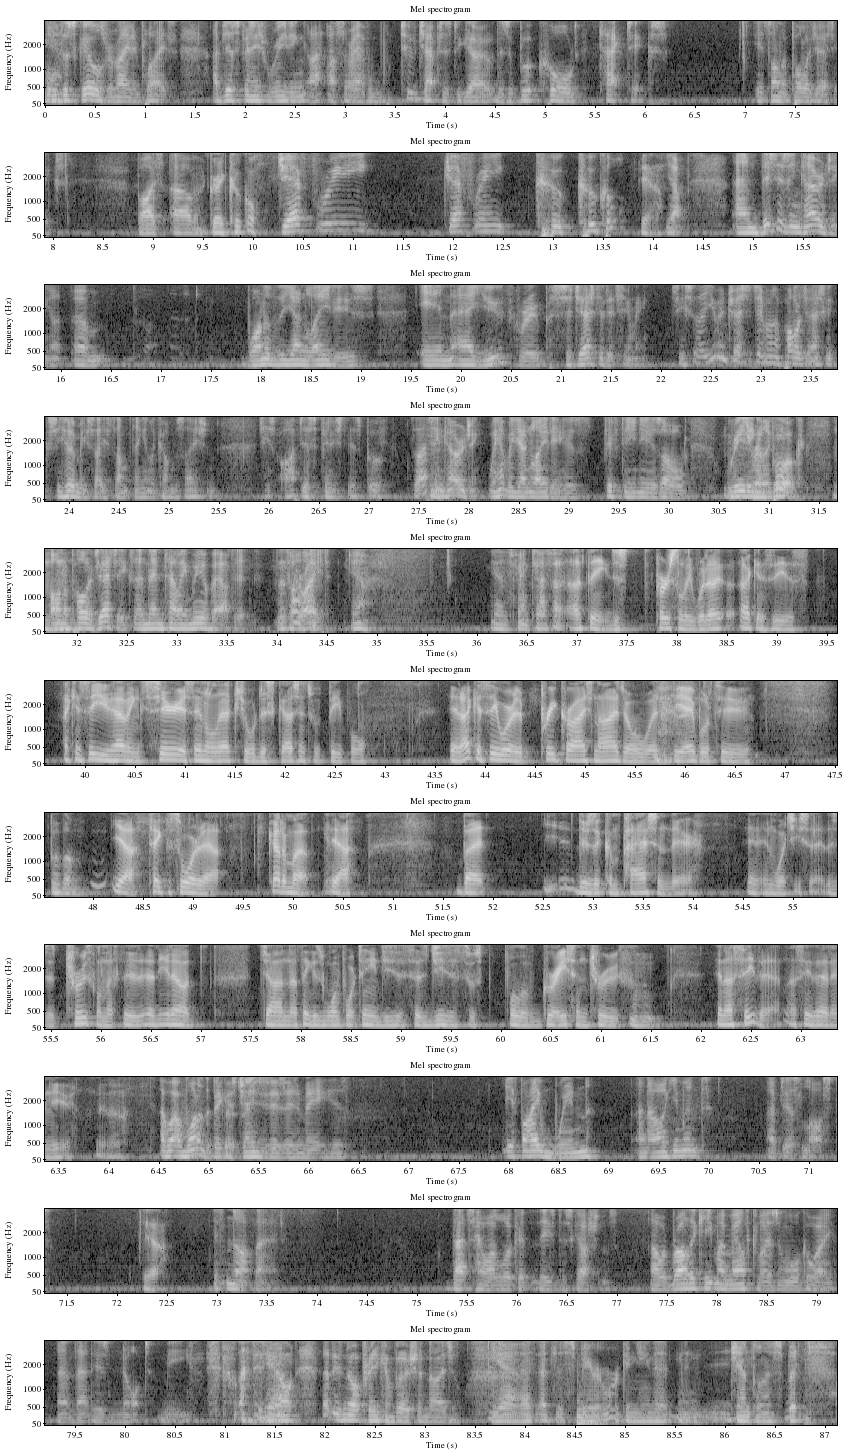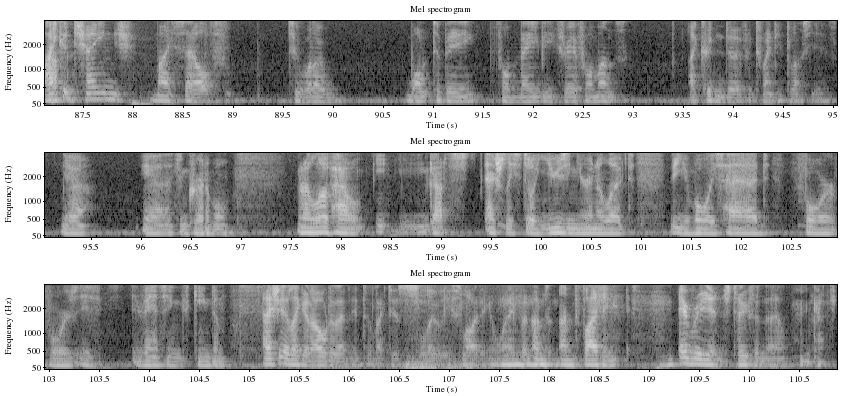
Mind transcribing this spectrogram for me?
All the skills remain in place. I've just finished reading. I, sorry, I have two chapters to go. There's a book called Tactics. It's on apologetics by um, Greg Koukl. Jeffrey Jeffrey Koukl. Yeah. Yeah. And this is encouraging. Um, one of the young ladies in our youth group suggested it to me. She said, Are you interested in apologetics? She heard me say something in the conversation. She said, oh, I've just finished this book. So that's mm. encouraging. We have a young lady who's 15 years old reading really a book mm-hmm. on apologetics and then telling me about it. That's, that's awesome. great. Yeah. Yeah, that's fantastic. I, I think just personally, what I, I can see is I can see you having serious intellectual discussions with people. And I can see where pre Christ Nigel would be able to. Boom, boom. Yeah, take the sword out, cut them up. Yeah. But there's a compassion there in, in, what you say. There's a truthfulness. There's, you know, John, I think it's 114. Jesus says Jesus was full of grace and truth. Mm-hmm. And I see that. I see that in you, you know. And one of the biggest changes is in me is if I win an argument, I've just lost. Yeah. It's not that. That's how I look at these discussions. I would rather keep my mouth closed and walk away, and that is not me. that is yeah. not that is not pre-conversion, Nigel. Yeah, that's, that's the spirit working you, that mm. gentleness. But I uh, could change myself to what I want to be for maybe three or four months. I couldn't do it for twenty plus years. Yeah, yeah, that's incredible. And I love how God's actually still using your intellect that you've always had for for his, advancing his kingdom. Actually, as I get older, that intellect is slowly sliding away, but I'm, I'm fighting every inch, tooth and nail. Gotcha.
